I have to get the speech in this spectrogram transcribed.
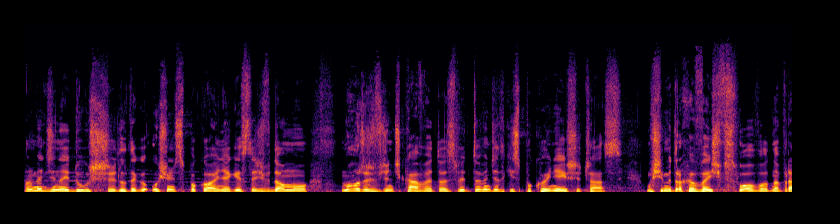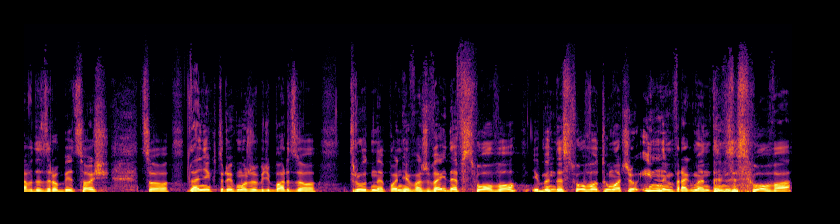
on będzie najdłuższy, dlatego usiądź spokojnie. Jak jesteś w domu, możesz wziąć kawę, to, jest, to będzie taki spokojniejszy czas. Musimy trochę wejść w słowo. Naprawdę zrobię coś, co dla niektórych może być bardzo trudne, ponieważ wejdę w słowo i będę słowo tłumaczył innym fragmentem ze słowa,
